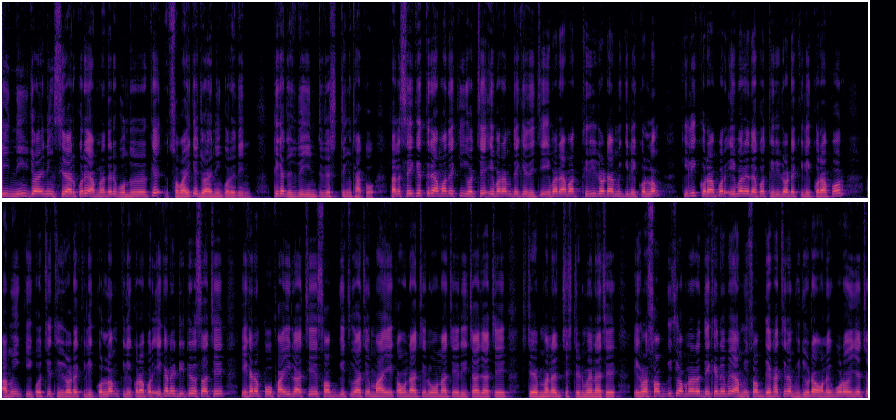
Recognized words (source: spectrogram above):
এই নিউ জয়েনিং শেয়ার করে আপনাদের বন্ধুদেরকে সবাইকে জয়েনিং করে দিন। ঠিক আছে, যদি ইন্টারেস্টিং থাকো। তাহলে সেই ক্ষেত্রে আমাদের কি হচ্ছে, এবার আমি দেখিয়ে দিচ্ছি, এবার আবার থ্রি ডটে আমি ক্লিক করলাম। ক্লিক করার পর এবারে দেখো থ্রি ডটে ক্লিক করার পর আমি কি করছি থ্রি ডটে ক্লিক করলাম। ক্লিক করার পর এখানে ডিটেলস আছে, এখানে প্রোফাইল আছে সব কিছু আছে মাই অ্যাকাউন্ট আছে লোন আছে রিচার্জ আছে স্টে মানে স্টেটমেন্ট আছে, এগুলো সব কিছু আপনারা দেখে নেবে। আমি সব দেখাচ্ছি না, ভিডিওটা অনেক বড় হয়ে যাচ্ছে।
